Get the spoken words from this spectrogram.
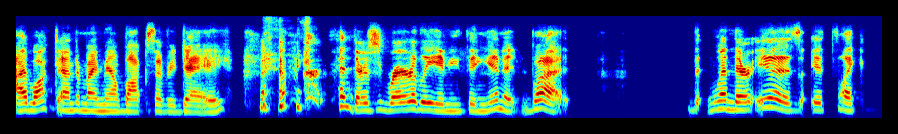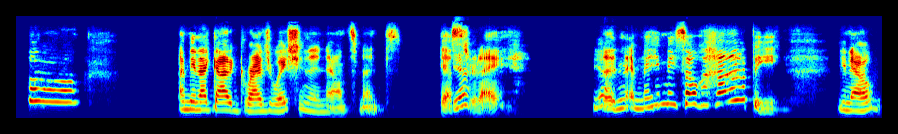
I walk down to my mailbox every day, and there's rarely anything in it. But th- when there is, it's like, oh, I mean, I got a graduation announcement yesterday, Yeah. and it made me so happy, you know.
